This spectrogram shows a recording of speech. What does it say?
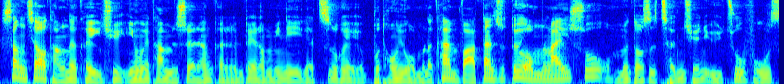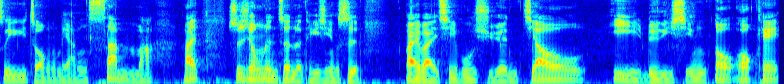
上教堂的可以去，因为他们虽然可能对农民历的智慧有不同于我们的看法，但是对我们来说，我们都是成全与祝福，是一种良善嘛。来，师兄认真的提醒是：拜拜祈福许愿、交易旅行都 OK。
